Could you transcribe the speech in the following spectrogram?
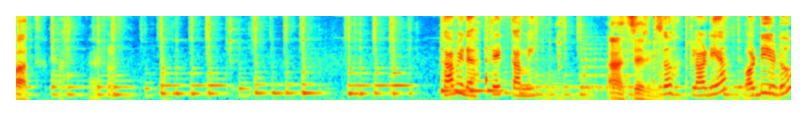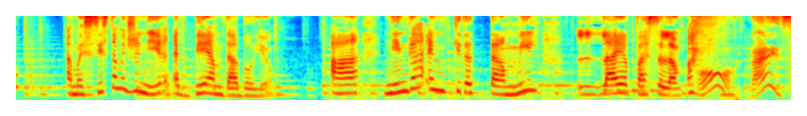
பாத்து காமிடா டேட் காமி ஆ சரி so Claudia what do you do I'm a system engineer at BMW. Ah, ninga and kita Tamil laya pasalam. Oh nice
